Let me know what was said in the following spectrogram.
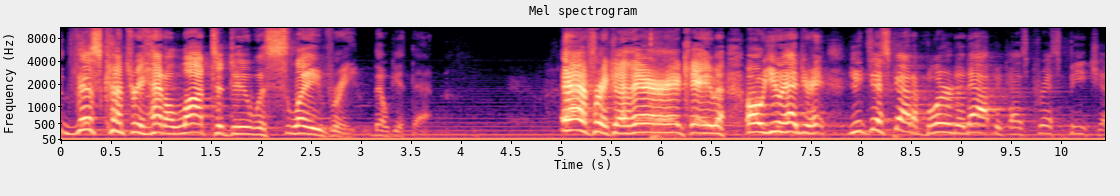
this country had a lot to do with slavery. They'll get that. Africa, there it came. Oh, you had your, you just got to blurt it out because Chris beat you.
